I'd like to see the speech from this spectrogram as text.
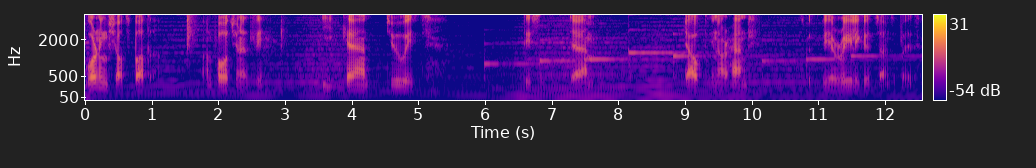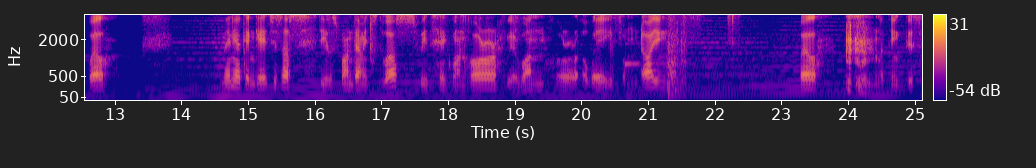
warning shot, but unfortunately we can't do it. This damn doubt in our hand. This would be a really good time to play it. Well, Maniac engages us, deals one damage to us, we take one horror, we're one horror away from dying. Well, I think this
